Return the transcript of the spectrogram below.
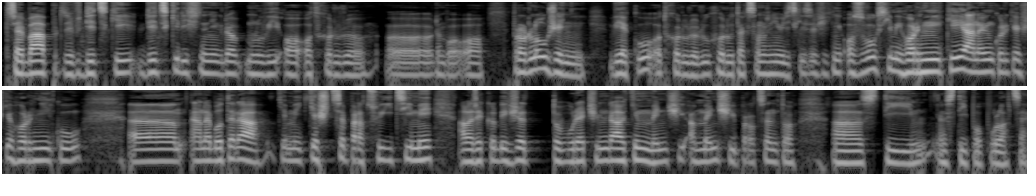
třeba, protože vždycky, vždycky, když někdo mluví o odchodu do, nebo o prodloužení věku, odchodu do důchodu, tak samozřejmě vždycky se všichni ozvou s těmi horníky, já nevím, kolik ještě horníků, e, anebo teda těmi těžce pracujícími, ale řekl bych, že to bude čím dál tím menší a menší procento eh, z té populace.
